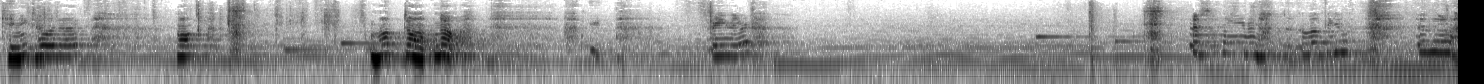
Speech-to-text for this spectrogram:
Can you tell her that, Mom? Mom, don't. No. Are you there? You. And, uh,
